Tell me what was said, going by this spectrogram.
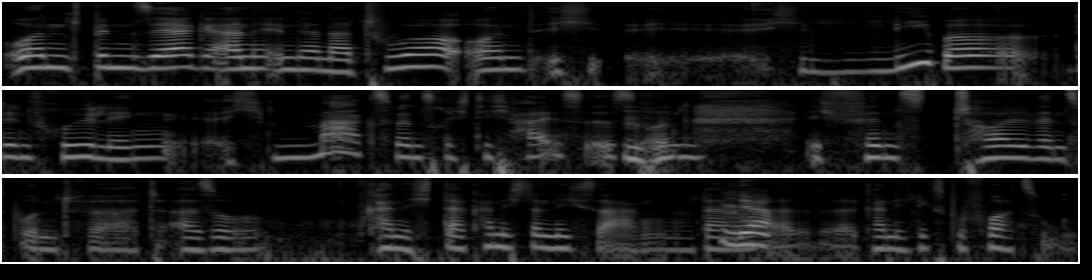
und bin sehr gerne in der Natur und ich, ich liebe den Frühling. Ich mag's, wenn es richtig heiß ist und ich find's toll, wenn es bunt wird. Also kann ich, da kann ich dann nicht sagen. Da, Ja. da kann ich nichts bevorzugen.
